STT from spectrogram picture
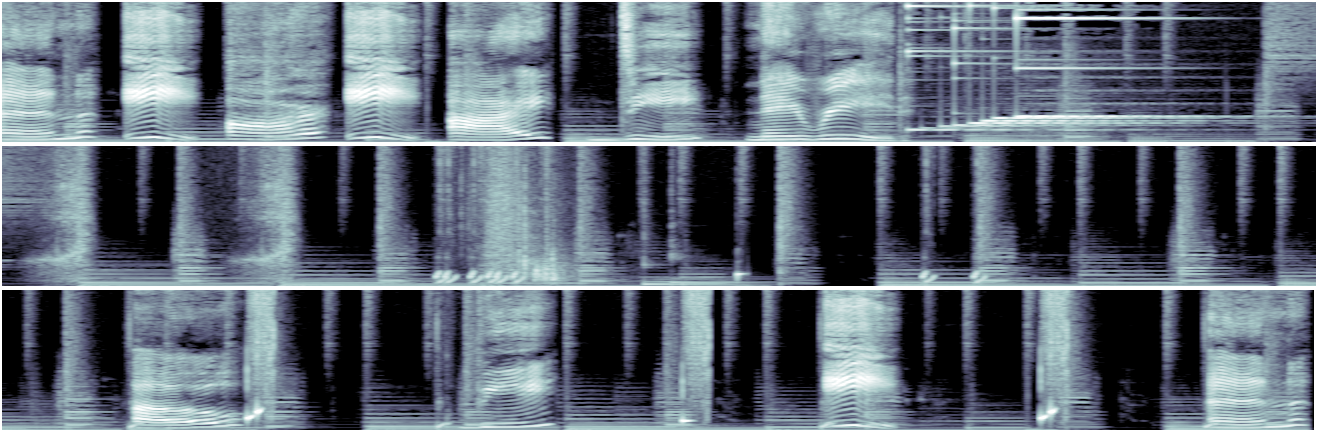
N E R E I D Nereid. O B E N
